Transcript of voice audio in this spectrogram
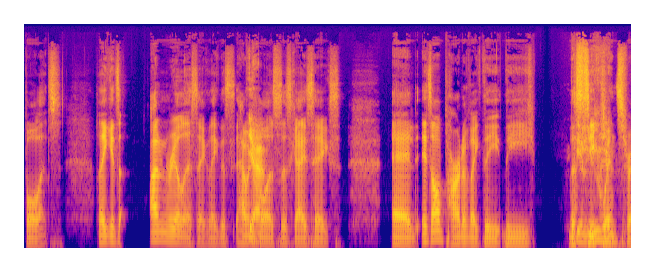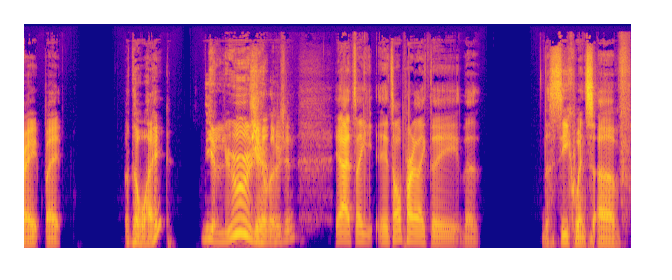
bullets, like it's unrealistic. Like this, how many Yeah. bullets this guy takes, and it's all part of like the the the, The illusion. sequence, right? But the what? The illusion. the illusion. Yeah, it's like it's all part of like the the the sequence of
